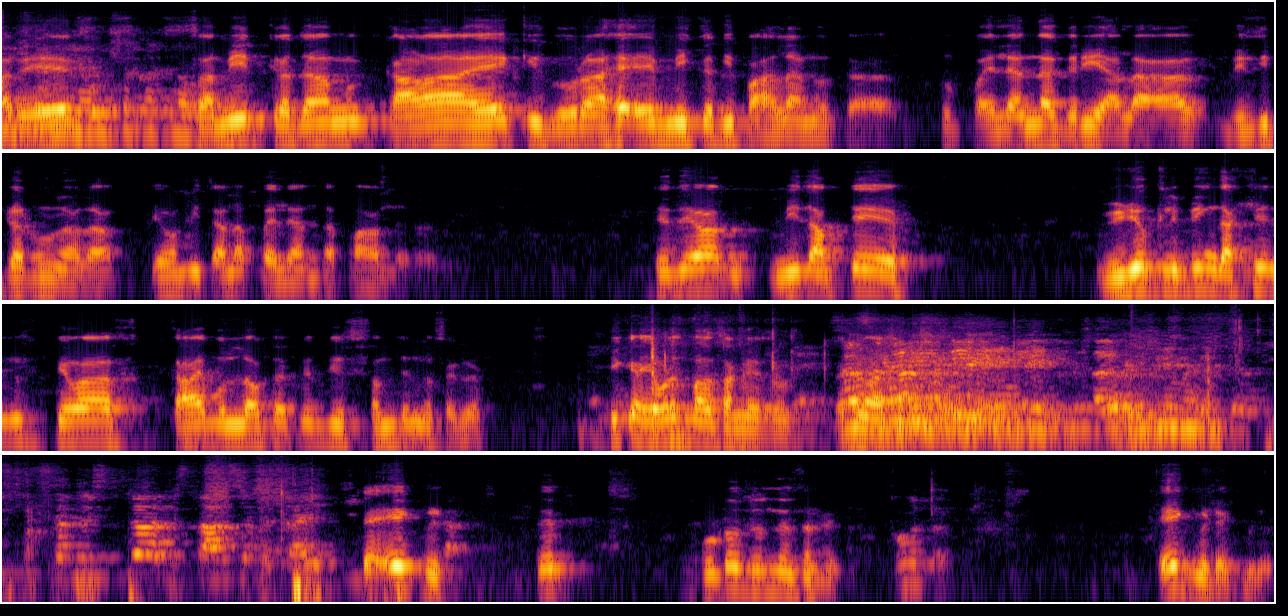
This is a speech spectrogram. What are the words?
अरे समित कदम काळा आहे की गोरा आहे मी कधी पाहिला नव्हता. तो पहिल्यांदा घरी आला व्हिजिटर म्हणून आला तेव्हा मी त्याला पहिल्यांदा पाहिलं. ते जेव्हा मी आपते व्हिडिओ क्लिपिंग दाखवेल तेव्हा काय ते समजेल ना सगळं. ठीक आहे, एवढंच मला सांगायचं धन्यवाद. एक मिनिट. ते फ़ोटो देऊन सगळे. एक मिनिट एक मिनिट.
